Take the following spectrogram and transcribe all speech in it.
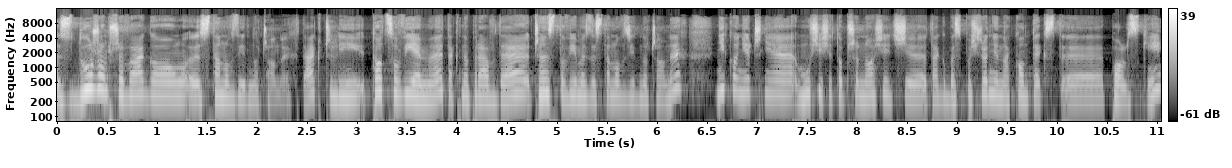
z dużą przewagą e, Stanów Zjednoczonych, tak? Czyli to, co wiemy tak naprawdę, często wiemy ze Stanów Zjednoczonych, niekoniecznie musi się to przenosić e, tak bezpośrednio na kontekst polski.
